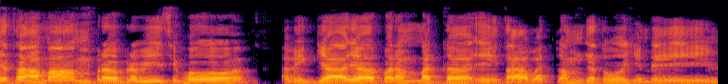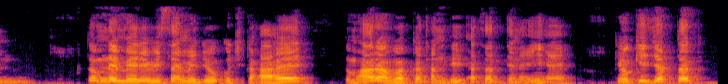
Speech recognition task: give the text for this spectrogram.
यथा माम भो अभिज्ञा परम मत एतावत्वम यथो हिमे तुमने मेरे विषय में जो कुछ कहा है, तुम्हारा वह कथन भी असत्य नहीं है, क्योंकि जब तक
